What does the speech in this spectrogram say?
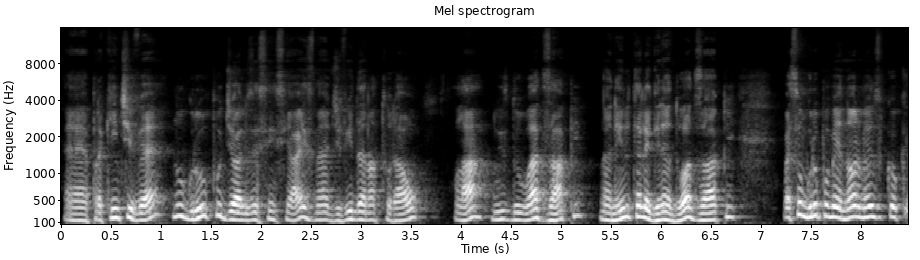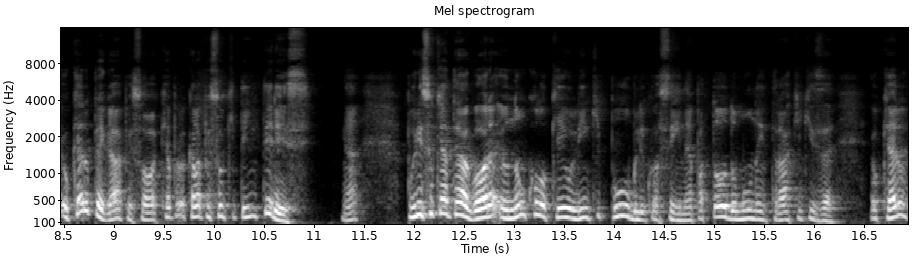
É, para quem tiver no grupo de óleos essenciais, né, de vida natural, lá do, do WhatsApp, não é nem do Telegram, é do WhatsApp, vai ser um grupo menor mesmo, porque eu, eu quero pegar, pessoal, aquela pessoa que tem interesse. Né? Por isso que até agora eu não coloquei o link público assim, né, para todo mundo entrar que quiser. Eu quero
